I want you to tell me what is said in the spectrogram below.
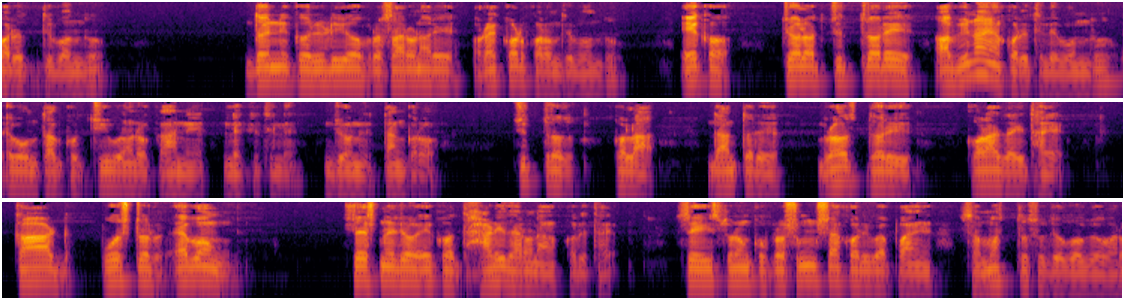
କରନ୍ତି ବନ୍ଧୁ। ଦୈନିକ ରେଡ଼ିଓ ପ୍ରସାରଣରେ ରେକର୍ଡ କରନ୍ତି ବନ୍ଧୁ। ଏକ ଚଳଚ୍ଚିତ୍ରରେ ଅଭିନୟ କରିଥିଲେ ବନ୍ଧୁ ଏବଂ ତାଙ୍କ ଜୀବନର କାହାଣୀ ଲେଖିଥିଲେ। ଜଣେ ତାଙ୍କର ଚିତ୍ର କଲା ଦାନ୍ତରେ ବ୍ରସ୍ ଧରି କରାଯାଇଥାଏ। କାର୍ଡ଼ ପୋଷ୍ଟର ଏବଂ ଷ୍ଟେସନାରୀର ଏକ ଧାଡ଼ି ଧାରଣା କରିଥାଏ। ସେ ଈଶ୍ୱରଙ୍କୁ ପ୍ରଶଂସା କରିବା ପାଇଁ ସମସ୍ତ ସୁଯୋଗ ବ୍ୟବହାର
